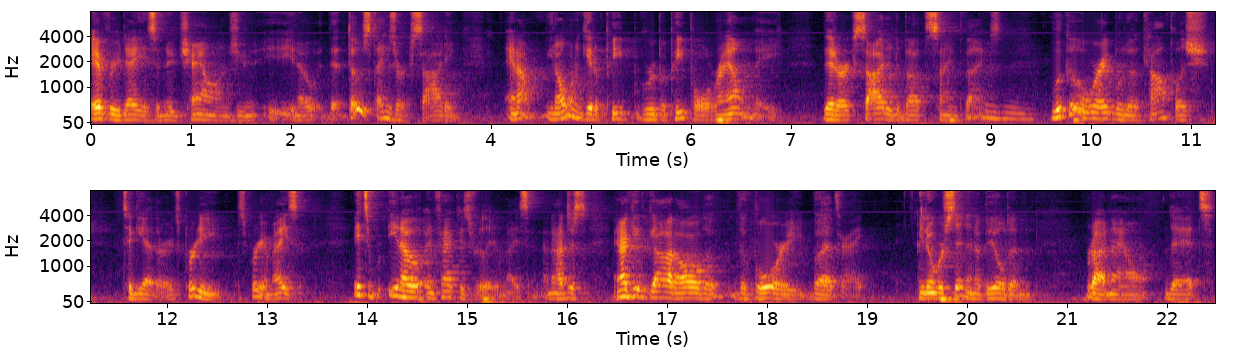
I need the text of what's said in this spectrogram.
every day is a new challenge. You you know that those things are exciting, and I you know I want to get a peop, group of people around me that are excited about the same things. Mm-hmm. Look at what we're able to accomplish together. It's pretty it's pretty amazing. It's you know in fact it's really amazing, and I just and I give God all the the glory. But that's right. You know we're sitting in a building right now that's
